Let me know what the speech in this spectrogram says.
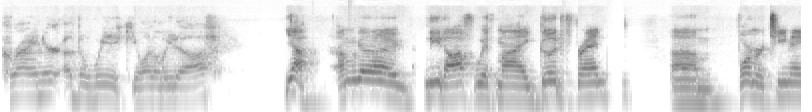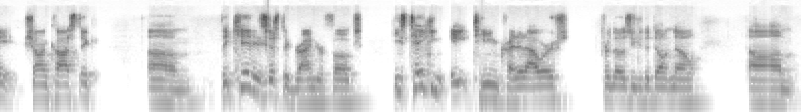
Grinder of the week. You want to lead it off? Yeah, I'm gonna lead off with my good friend, um, former teammate Sean Kostick. Um, the kid is just a grinder, folks. He's taking 18 credit hours. For those of you that don't know, um,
